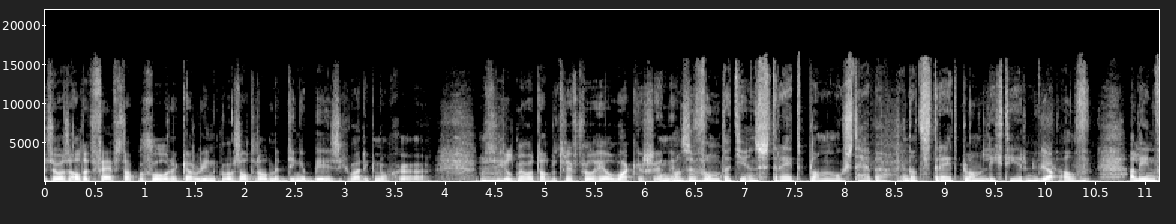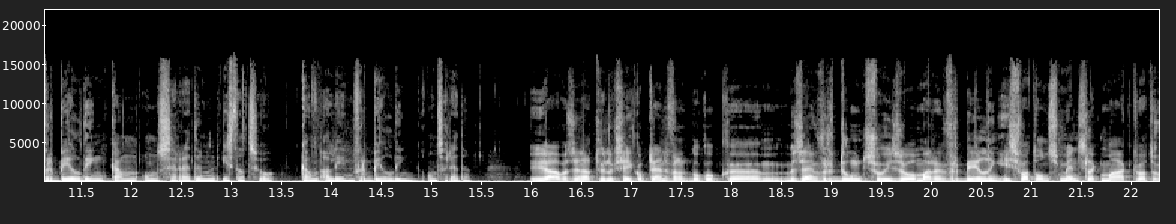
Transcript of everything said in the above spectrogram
Ze was altijd vijf stappen voor. Caroline was altijd al met dingen bezig waar ik nog... Uh, mm-hmm. Ze hield mij wat dat betreft wel heel wakker. En, maar ze vond dat je een strijdplan moest hebben. En dat strijdplan ligt hier nu. Ja. Al, alleen verbeelding kan ons redden. Is dat zo? Kan alleen verbeelding ons redden? Ja, we zijn natuurlijk zeker op het einde van het boek ook... Uh, we zijn verdoemd sowieso, maar verbeelding is wat ons menselijk maakt. Wat,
